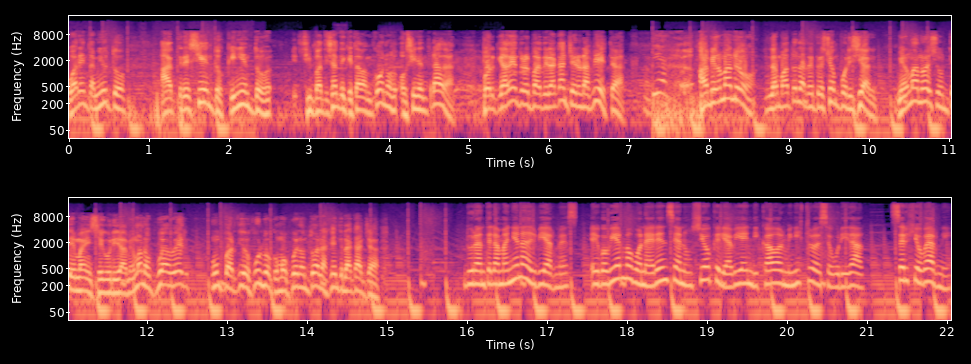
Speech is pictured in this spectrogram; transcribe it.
40 minutos a 300, 500 simpatizantes que estaban con o, sin entrada, porque adentro del de la cancha era una fiesta. A mi hermano la mató la represión policial. Mi hermano es un tema de inseguridad. Mi hermano fue a ver un partido de fútbol como fueron toda la gente de la cancha. Durante la mañana del viernes, el gobierno bonaerense anunció que le había indicado al ministro de Seguridad, Sergio Berni,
